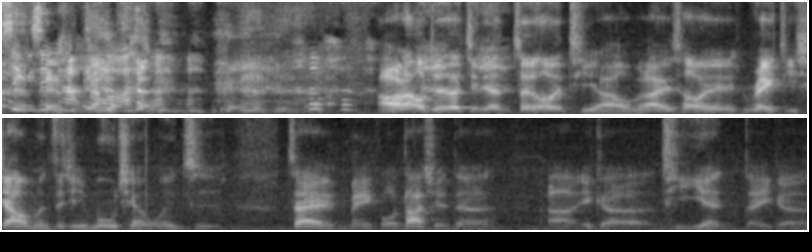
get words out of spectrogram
信心喊话。好，那我觉得今天最后一题啊，我们来稍微 rate 一下我们自己目前为止在美国大学的呃一个体验的一个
